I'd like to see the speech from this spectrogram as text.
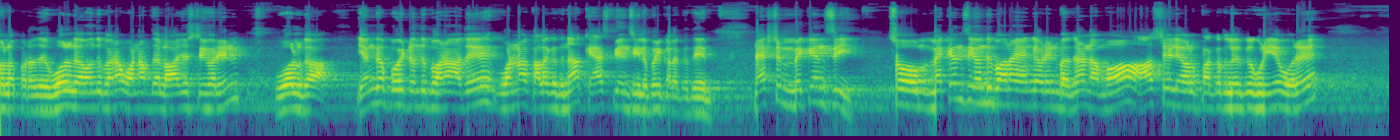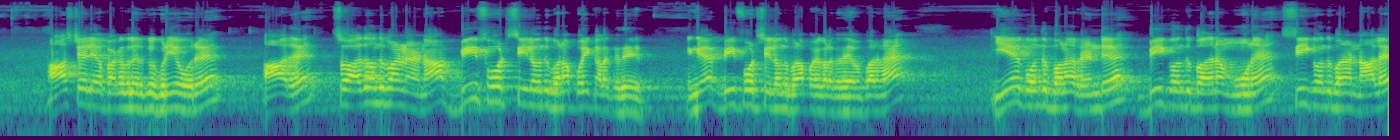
சொல்லப்படுறது ஓல்கா வந்து பார்த்தீங்கன்னா one of the largest river in Volga எங்கே போயிட்டு வந்து போனால் அது ஒன்றா கலக்குதுன்னா காஸ்பியன் போய் கலக்குது. நெக்ஸ்ட் மெக்கன்சி ஸோ மெக்கன்சி வந்து பார்த்தா எங்கே அப்படின்னு பார்த்தீங்கன்னா நம்ம ஆஸ்திரேலியாவில் பக்கத்தில் இருக்கக்கூடிய ஒரு ஆஸ்திரேலியா பக்கத்தில் இருக்கக்கூடிய ஒரு ஆறு. ஸோ அது வந்து பண்ணா பி ஃபோர்ட் சீல வந்து போனால் போய் கலக்குது. இங்கே பி ஃபோர்ட் சீல வந்து போனால் போய் கலக்குது. பாருங்கள் ஏக்கு வந்து பார்த்தா ரெண்டு பிக்கு வந்து பார்த்தீங்கன்னா மூணு சிக்கு வந்து பார்த்தா நாலு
